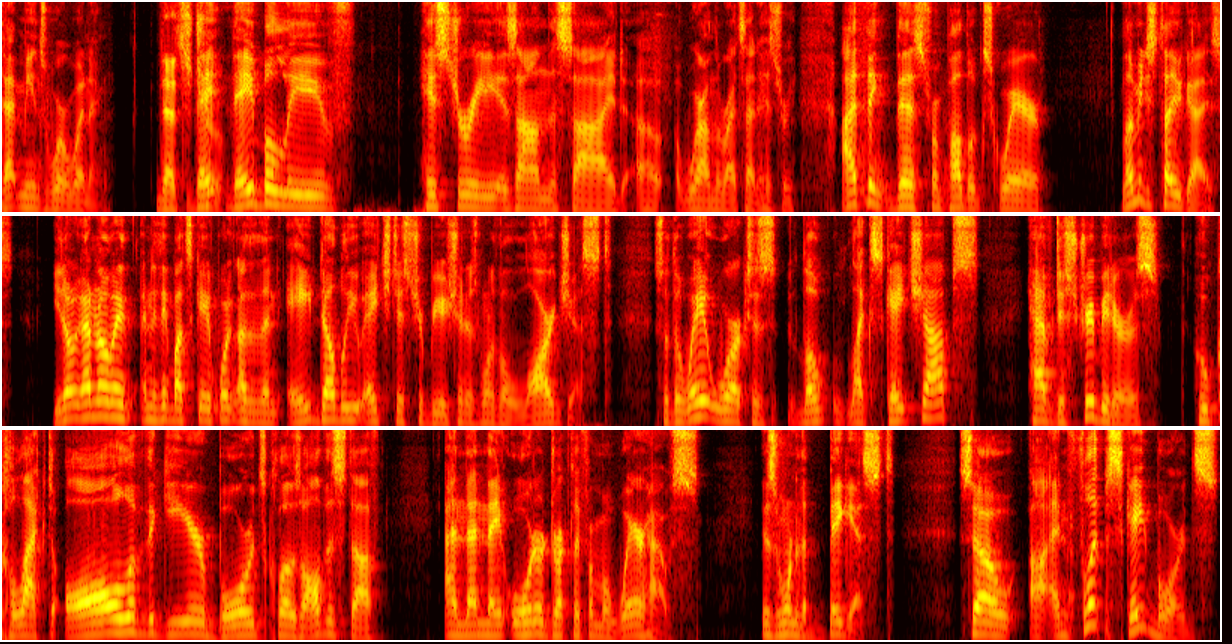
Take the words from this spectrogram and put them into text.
That means we're winning. that's They true. they believe history is on the side. Of, we're on the right side of history. I think this from Public Square. Let me just tell you guys. You don't gotta know anything about skateboarding other than AWH distribution is one of the largest. So the way it works is lo- like skate shops have distributors who collect all of the gear, boards, clothes, all this stuff, and then they order directly from a warehouse. This is one of the biggest. So uh, and flip skateboards.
